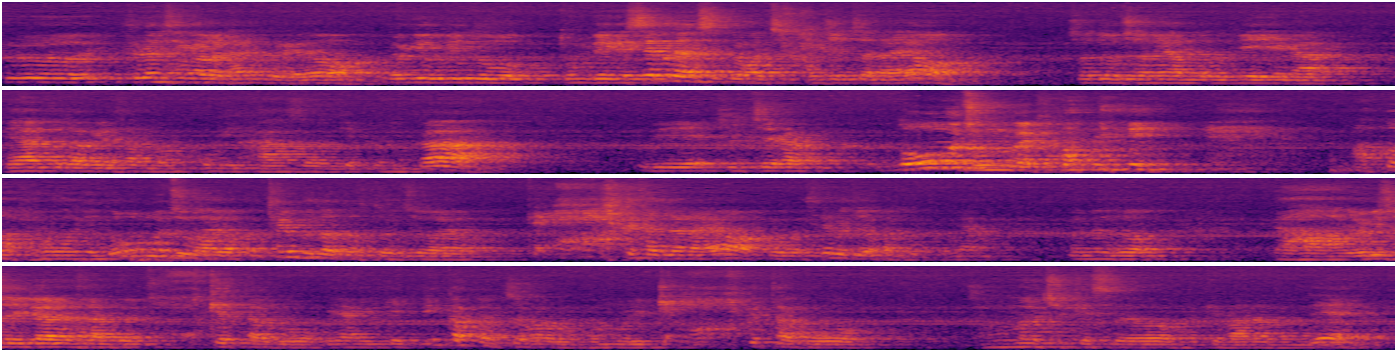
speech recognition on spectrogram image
그 그런 생각을 하는 거예요. 여기 우리도 동백에 세브란스 병원 잘 짓잖아요. 저도 전에 한번 우리 애가 배 아프다고 해서 한번 거기 가서 이렇게 보니까 우리 둘째가 너무 좋은 거예요 병원이. 아빠 병원이 너무 좋아요. 호텔보다도 더 좋아요. 깨끗하잖아요. 그 새로 지어가지고 그냥 그러면서 야 여기서 일하는 사람들 좋겠다고 그냥 이렇게 삐까뻔쩍하고 건물이 깨끗하고 정말 좋겠어요. 그렇게 말하는데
